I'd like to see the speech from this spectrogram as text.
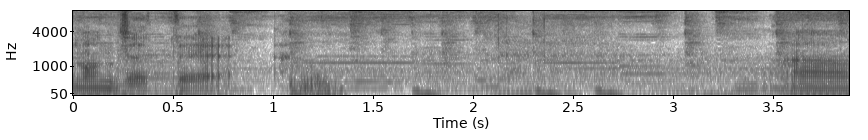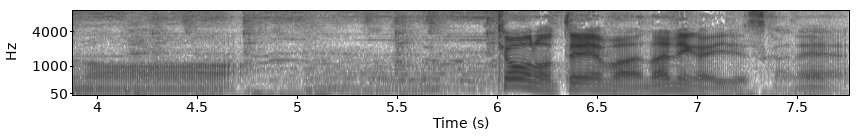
飲んじゃって。あのー、今日のテーマは何がいいですかね？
